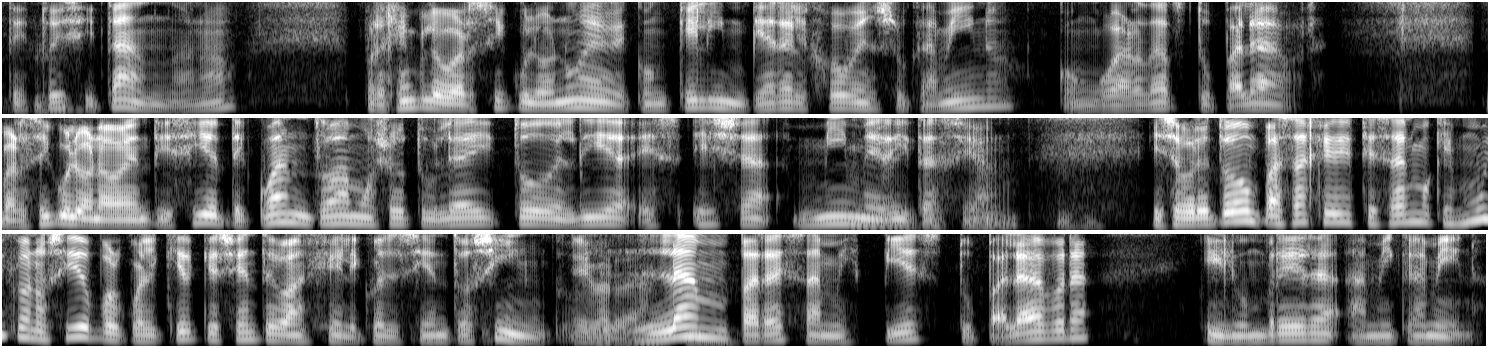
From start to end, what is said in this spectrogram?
te estoy citando, ¿no? Por ejemplo, versículo 9, ¿con qué limpiará el joven su camino? Con guardar tu palabra. Versículo 97, cuánto amo yo tu ley, todo el día es ella mi meditación. Y sobre todo un pasaje de este salmo que es muy conocido por cualquier creyente evangélico, el 105. Es verdad. Lámpara es a mis pies tu palabra y lumbrera a mi camino.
